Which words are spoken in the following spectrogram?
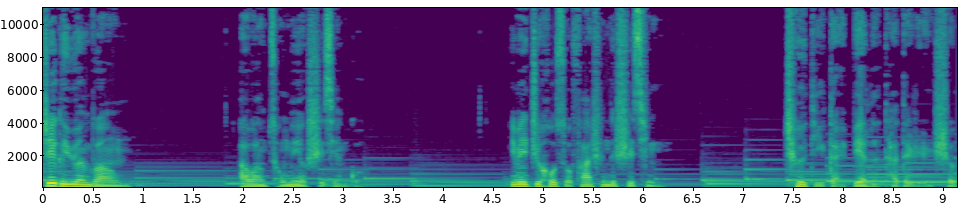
这个愿望，阿旺从没有实现过，因为之后所发生的事情，彻底改变了他的人生。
